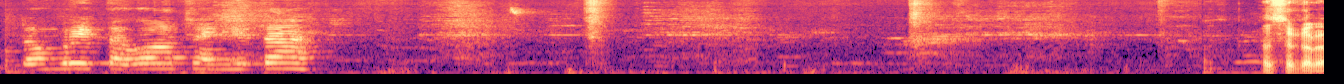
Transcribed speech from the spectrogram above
ಕೊತ್ತಂಬರಿ ತಗೋ ಸಂಗೀತ. ಹಸಕರ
